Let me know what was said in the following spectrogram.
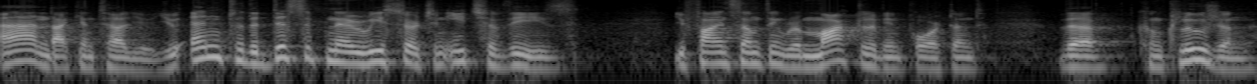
And I can tell you, you enter the disciplinary research in each of these, you find something remarkably important the conclusion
